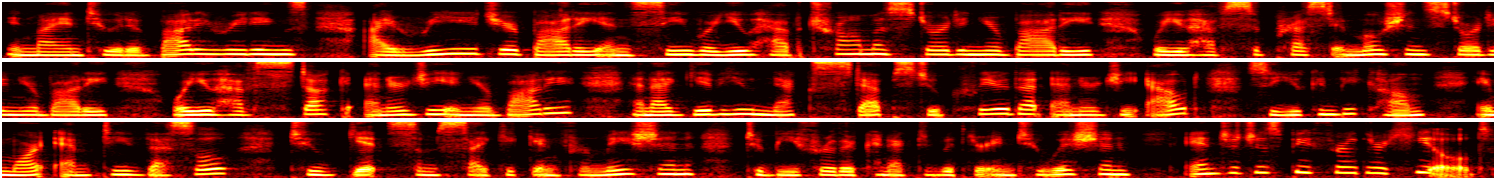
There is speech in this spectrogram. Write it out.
In my intuitive body readings, I read your body and see where you have trauma stored in your body, where you have suppressed emotions stored in your body, where you have stuck energy in your body, and I give you next steps to clear that energy out so you can become a more empty vessel to get some psychic information, to be further connected with your intuition, and to just be further healed.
